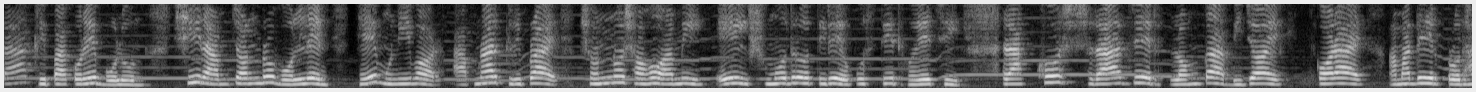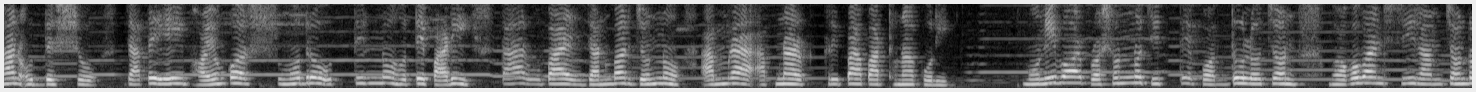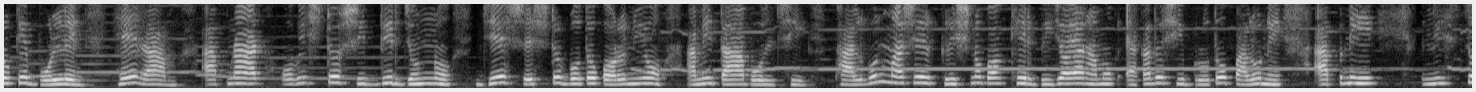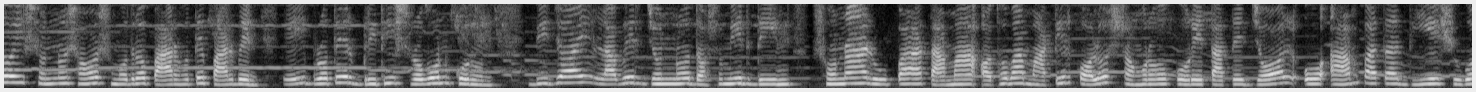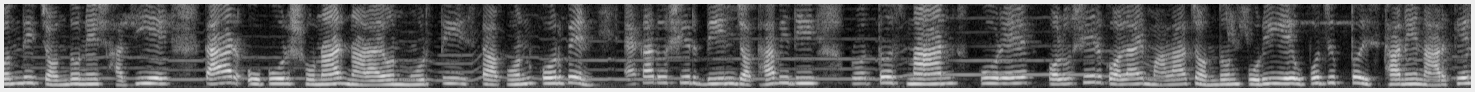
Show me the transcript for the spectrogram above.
তা কৃপা করে বলুন। শ্রী রামচন্দ্র বললেন, হে মুনিবর, আপনার কৃপায় সৈন্যসহ আমি এই সমুদ্র তীরে উপস্থিত হয়েছি। রাক্ষস রাজের লঙ্কা বিজয় করায় আমাদের প্রধান উদ্দেশ্য। যাতে এই ভয়ঙ্কর সমুদ্র উত্তীর্ণ হতে পারি, তার উপায় জানবার জন্য আমরা আপনার কৃপা প্রার্থনা করি। মণিবর প্রসন্ন চিত্তে পদ্মলোচন ভগবান শ্রীরামচন্দ্রকে বললেন, হে রাম, আপনার অভীষ্ট সিদ্ধির জন্য যে শ্রেষ্ঠ ব্রত করণীয় আমি তা বলছি। ফাল্গুন মাসের কৃষ্ণপক্ষের বিজয়া নামক একাদশী ব্রত পালনে আপনি নিশ্চয়ই সৈন্যসহ সমুদ্র পার হতে পারবেন। এই ব্রতের বৃদ্ধি শ্রবণ করুন। বিজয় লাভের জন্য দশমীর দিন সোনা, রূপা, তামা অথবা মাটির কলস সংগ্রহ করে তাতে জল ও আম পাতা দিয়ে সুগন্ধি চন্দনে সাজিয়ে তার উপর সোনার নারায়ণ মূর্তি স্থাপন করবেন। একাদশীর দিন যথাবিধি প্রত স্নান করে কলসের গলায় মালা চন্দন পরিয়ে উপযুক্ত স্থানে নারকেল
